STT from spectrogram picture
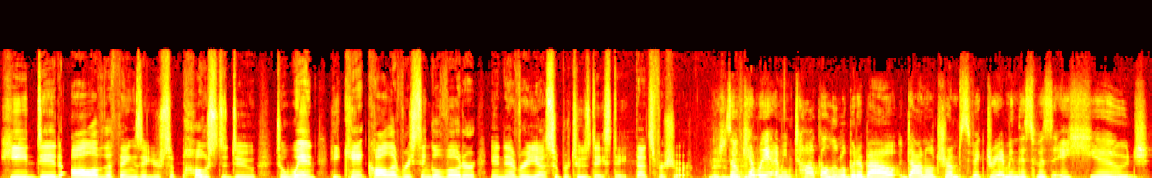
he did all of the things that you're supposed to do to win. He can't call every single voter in every uh, Super Tuesday state, that's for sure. So can we? I mean, talk a little bit about Donald Trump's victory. I mean, this was a huge,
